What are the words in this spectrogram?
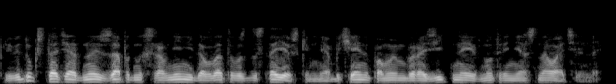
Приведу, кстати, одно из западных сравнений Довлатова с Достоевским, необычайно, по-моему, выразительное и внутренне основательное.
